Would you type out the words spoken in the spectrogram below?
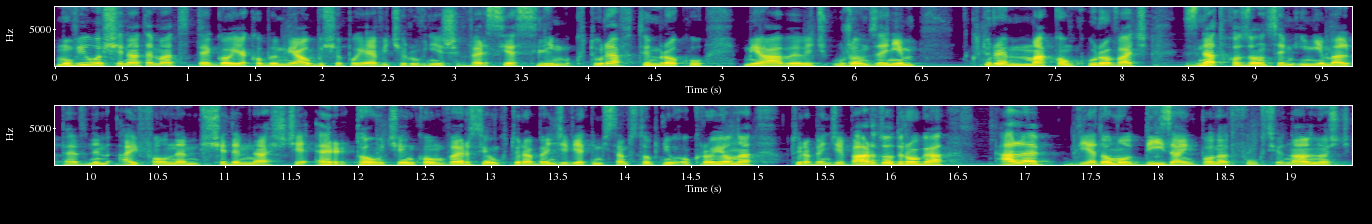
Mówiło się na temat tego, jakoby miałby się pojawić również wersja Slim, która w tym roku miałaby być urządzeniem które ma konkurować z nadchodzącym i niemal pewnym iPhone'em 17R. Tą cienką wersją, która będzie w jakimś tam stopniu okrojona, która będzie bardzo droga, ale wiadomo, design ponad funkcjonalność.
